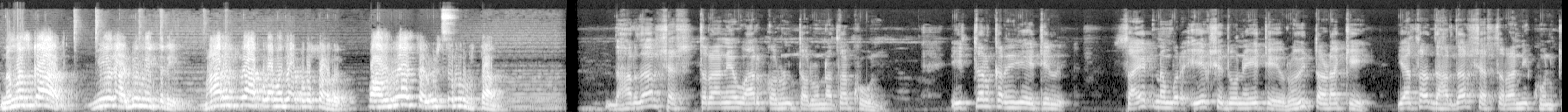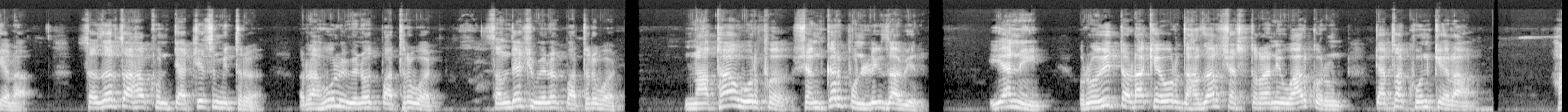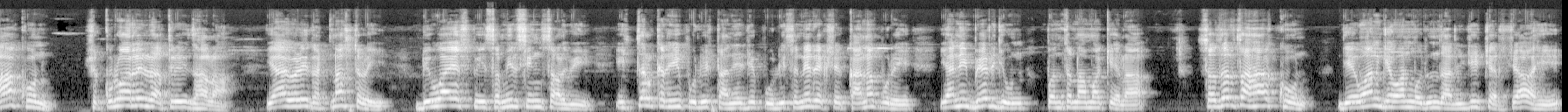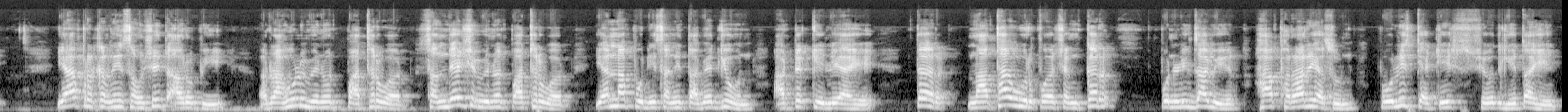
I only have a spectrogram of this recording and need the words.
नमस्कार मी राजू मेत्री महाराष्ट्र आपल्यामध्ये आपलं स्वागत. पाहूया सविस्तर वृत्तांत. धारदार शस्त्राने वार करून तरुणाचा खून. इचलकरंजी येथील साईट नंबर एकशे दोन येथे रोहित तडाखे याचा धारदार शस्त्रांनी खून केला. सदरचा हा खून त्याचेच मित्र राहुल विनोद पाथरवट संदेश विनोद पाथरवट नाथा उर्फ शंकर पुंडलिक जावीर यांनी रोहित तडाखेवर हजार शस्त्राने वार करून त्याचा खून केला. हा खून शुक्रवारी रात्री झाला. यावेळी घटनास्थळी D Y S P Samir Singh Salvi Ichalkaranji police ठाण्याचे पोलीस निरीक्षक कानापुरे यांनी भेट घेऊन पंचनामा केला. सदरचा हा खून देवाणघेवाणमधून झाल्याची चर्चा आहे. या प्रकरणी संशयित आरोपी राहुल विनोद पाथरवट संदेश विनोद पाथरवट यांना पोलिसांनी ताब्यात घेऊन अटक केली आहे. तर नाथा उर्फ शंकर पुंडलिक जावीर हा फरारी असून पोलीस त्याचे शोध घेत आहेत.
